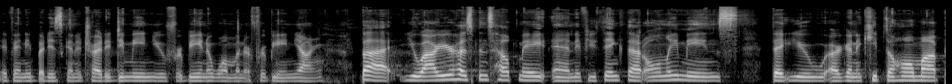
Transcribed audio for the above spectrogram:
if anybody's going to try to demean you for being a woman or for being young. But you are your husband's helpmate, and if you think that only means that you are going to keep the home up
